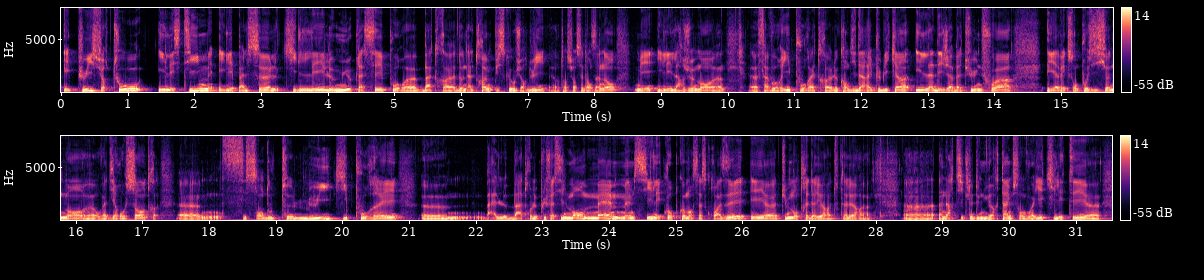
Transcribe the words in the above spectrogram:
et puis surtout, il estime, et il n'est pas le seul, qu'il est le mieux placé pour euh, battre euh, Donald Trump, puisque aujourd'hui, euh, attention c'est dans un an, mais il est largement favori pour être le candidat républicain. Il l'a déjà battu une fois, et avec son positionnement, on va dire, au centre, c'est sans doute lui qui pourrait bah, le battre le plus facilement, même, si les courbes commencent à se croiser. Et tu me montrais d'ailleurs tout à l'heure un, article du New York Times, on voyait qu'il était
